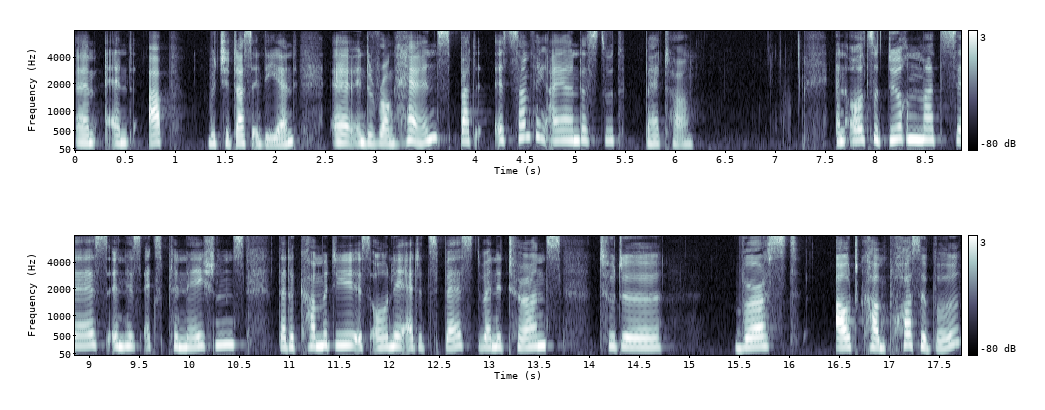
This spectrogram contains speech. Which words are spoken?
um, end up, which it does in the end, uh, in the wrong hands. But it's something I understood better. And also, Dürrenmatt says in his explanations that a comedy is only at its best when it turns to the worst outcome possible.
